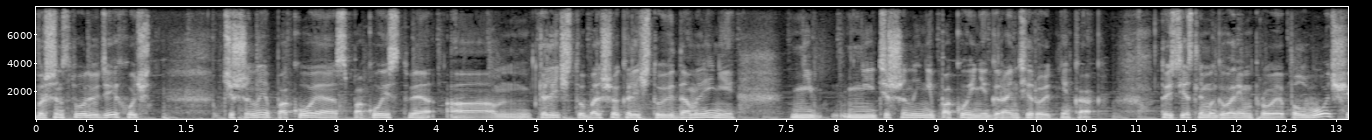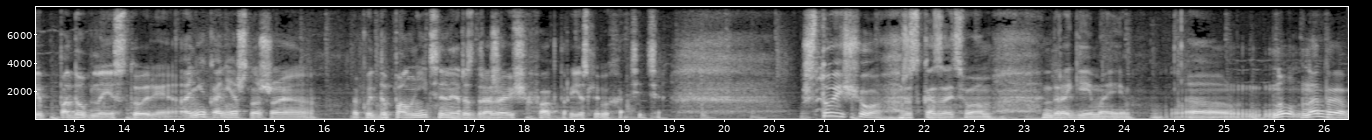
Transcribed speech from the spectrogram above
Большинство людей хочет тишины, покоя, спокойствия, а количество, большое количество уведомлений ни, ни тишины, ни покоя не гарантирует никак. То есть, если мы говорим про Apple Watch и подобные истории, они, конечно же, такой дополнительный раздражающий фактор, если вы хотите. Что еще рассказать вам, дорогие мои? А, ну, надо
